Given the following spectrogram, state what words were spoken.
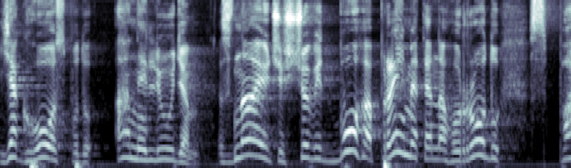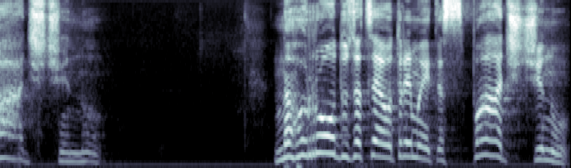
як Господу, а не людям, знаючи, що від Бога приймете нагороду спадщину. Нагороду за це отримаєте спадщину,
